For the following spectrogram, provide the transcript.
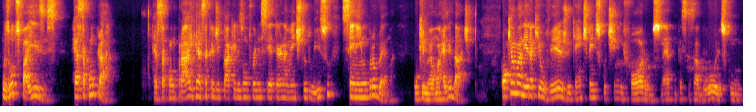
para os outros países, resta comprar. Resta comprar e resta acreditar que eles vão fornecer eternamente tudo isso sem nenhum problema, o que não é uma realidade. Qualquer maneira que eu vejo e que a gente vem discutindo em fóruns, né, com pesquisadores, com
